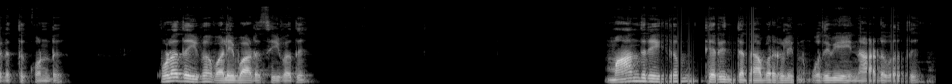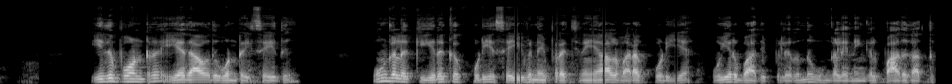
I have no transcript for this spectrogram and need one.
எடுத்துக்கொண்டு குலதெய்வ வழிபாடு செய்வது. மாந்திரீகம் தெரிந்த நபர்களின் உதவியை நாடுவது. இது போன்ற ஏதாவது ஒன்றை செய்து உங்களுக்கு இருக்கக்கூடிய செய்வினை பிரச்சனையால் வரக்கூடிய உயிர் பாதிப்பிலிருந்து உங்களை நீங்கள் பாதுகாத்து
